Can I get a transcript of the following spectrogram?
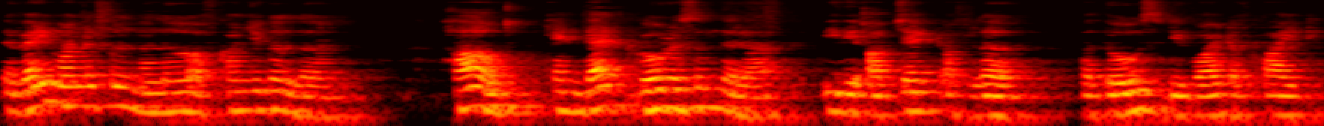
the very wonderful mellow of conjugal love. How can that Gaurasundara be the object of love for those devoid of piety?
